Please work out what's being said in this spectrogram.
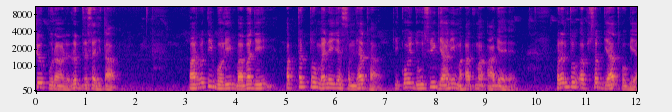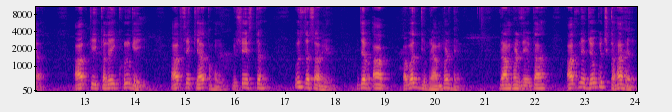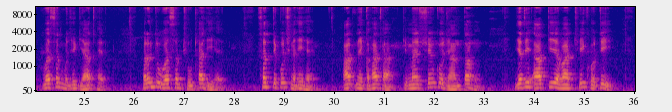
शिव पुराण रुद्र संहिता पार्वती बोली बाबा जी अब तक तो मैंने यह समझा था कि कोई दूसरी ज्ञानी महात्मा आ गए हैं, परंतु अब सब ज्ञात हो गया। आपकी कलई खुल गई। आपसे क्या कहूँ? विशेषतः उस दशा में, जब आप अवध्य ब्राह्मण हैं। ब्राह्मण देवता, आपने जो कुछ कहा है, वह सब मुझे ज्ञात है, परंतु वह सब झूठा ही है। सत्य कुछ नहीं है। आपने कहा था कि मैं शिव को जानता हूँ। यदि आपकी यह बात ठीक होती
